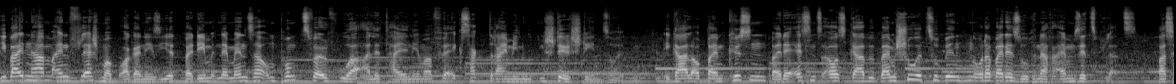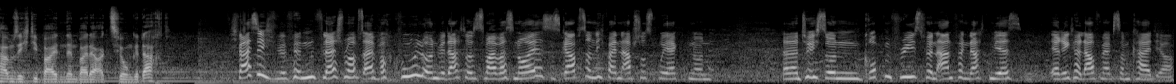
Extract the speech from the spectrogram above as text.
Die beiden haben einen Flashmob organisiert, bei dem in der Mensa um Punkt 12 Uhr alle Teilnehmer für exakt drei Minuten stillstehen sollten. Egal ob beim Küssen, bei der Essensausgabe, beim Schuhe zubinden oder bei der Suche nach einem Sitzplatz. Was haben sich die beiden denn bei der Aktion gedacht? Ich weiß nicht, wir finden Flashmobs einfach cool und wir dachten uns mal was Neues. Das gab es noch nicht bei den Abschlussprojekten und dann natürlich so ein Gruppenfreeze für den Anfang dachten wir, es erregt halt Aufmerksamkeit, ja.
